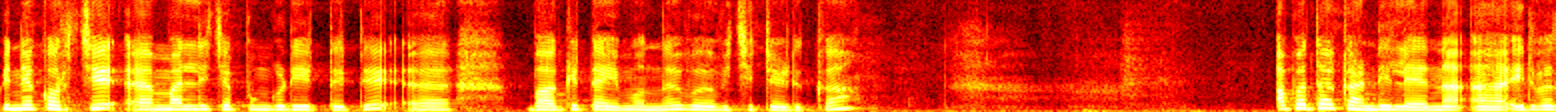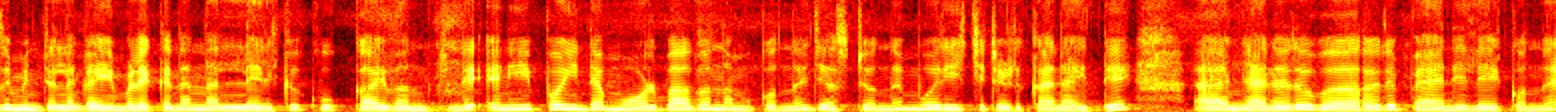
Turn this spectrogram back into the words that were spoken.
പിന്നെ കുറച്ച് മല്ലിച്ചപ്പും കൂടി ഇട്ടിട്ട് ബാക്കി ടൈം ഒന്ന് വേവിച്ചിട്ട് എടുക്കുക അപ്പോൾ അതാ കണ്ടില്ലേ ഇരുപത് മിനിറ്റെല്ലാം കഴിയുമ്പോഴേക്കന്നെ നല്ല എനിക്ക് കുക്കായി വന്നിട്ടുണ്ട്. ഇനിയിപ്പോൾ ഇതിന്റെ മോൾ ഭാഗം നമുക്കൊന്ന് ജസ്റ്റ് ഒന്ന് മൊരിച്ചിട്ടെടുക്കാനായിട്ട് ഞാനൊരു വേറൊരു പാനിലേക്കൊന്ന്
